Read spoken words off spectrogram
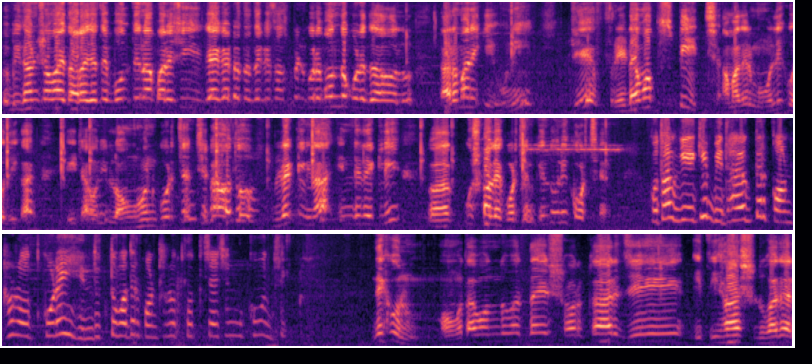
তো বিধানসভায় তারা যাতে বলতে না পারে সেই জায়গাটা তাদেরকে সাসপেন্ড করে বন্ধ করে দেওয়া হলো। তার মানে কি? উনি যে ফ্রিডম অফ স্পিচ আমাদের মৌলিক অধিকার, এটা উনি লঙ্ঘন করছেন, সেটা হয়তো ডিরেক্টলি না ইনডিরেক্টলি কুশলে করছেন, কিন্তু উনি করছেন। কোথাও গিয়ে কি বিধায়কদের কণ্ঠরোধ করেই হিন্দুত্ববাদের কণ্ঠরোধ করতে চাইছেন মুখ্যমন্ত্রী? দেখুন, মমতা বন্দ্যোপাধ্যায়ের সরকার যে ইতিহাস দু হাজার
